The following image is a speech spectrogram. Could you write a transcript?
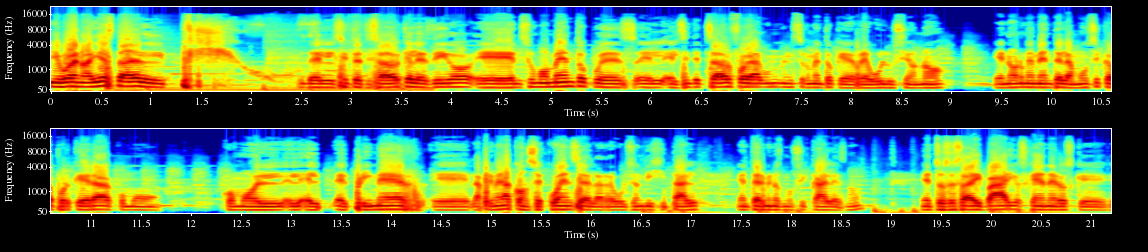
Y bueno, ahí está el del sintetizador que les digo. Eh, en su momento, pues el, sintetizador fue un instrumento que revolucionó enormemente la música porque era como, como el- el primer, eh, la primera consecuencia de la revolución digital en términos musicales, ¿no? Entonces hay varios géneros que,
